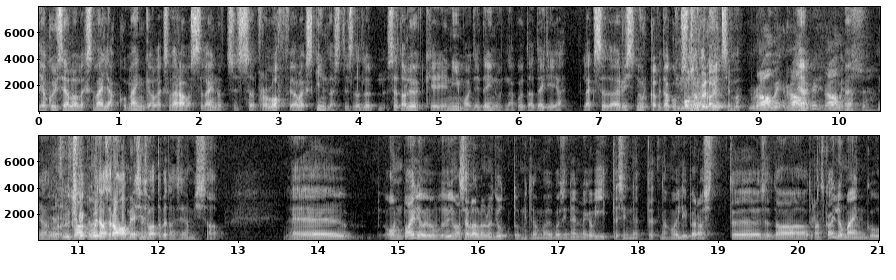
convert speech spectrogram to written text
ja kui seal oleks väljaku mängija oleks väravasse läinud, siis Frolov ei oleks kindlasti seda, seda lööki niimoodi teinud, nagu ta tegi. Läks seda ristnurka või tagumist nurka otsima. raami, raami, raamidesse. ükskõik kuidas raami ja siis vaatab edasi jah, mis saab. On palju viimasel ajal olnud juttu, mida ma juba siin enne ka viitasin, et, et noh, oli pärast seda Transkalju mängu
